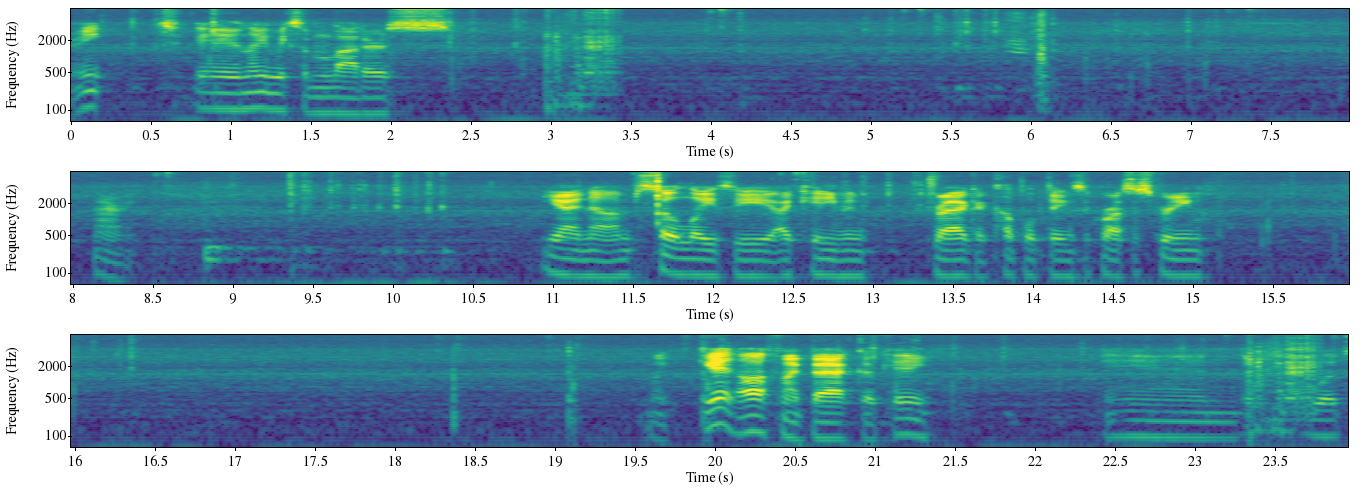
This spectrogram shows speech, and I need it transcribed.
Alright, and let me make some ladders. Alright. Yeah, I know, I'm so lazy, I can't even drag a couple things across the screen. Get off my back, okay? And woods.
